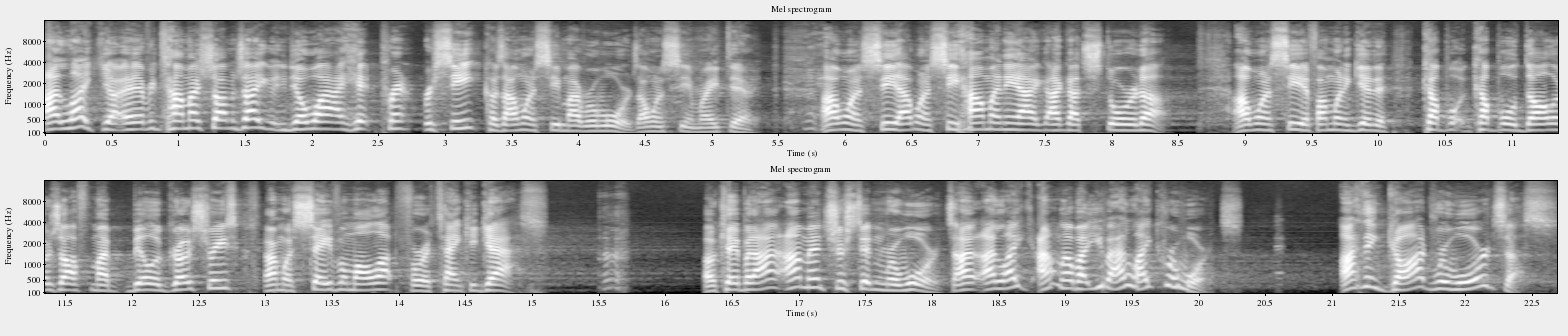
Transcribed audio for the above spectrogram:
I like yeah. Every time I shop at Giant Eagle, you know why I hit print receipt? Because I want to see my rewards. I want to see them right there. I want to see. I want to see how many I, I got stored up. I want to see if I'm going to get a couple couple of dollars off my bill of groceries, I'm going to save them all up for a tank of gas. Okay, but I, am interested in rewards. I, I like, I don't know about you, but I like rewards. I think God rewards us.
